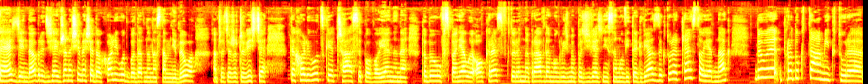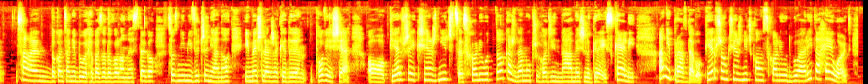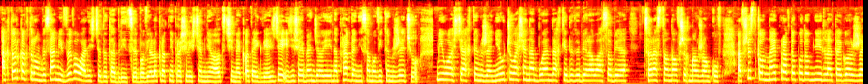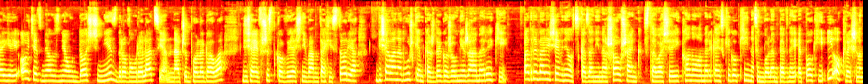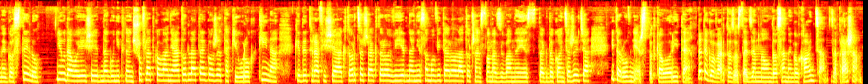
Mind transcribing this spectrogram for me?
Cześć, dzień dobry. Dzisiaj przenosimy się do Hollywood, bo dawno nas tam nie było, a przecież oczywiście te hollywoodzkie czasy powojenne to był wspaniały okres, w którym naprawdę mogliśmy podziwiać niesamowite gwiazdy, które często jednak były produktami, które same do końca nie były chyba zadowolone z tego, co z nimi wyczyniano, i myślę, że kiedy powie się o pierwszej księżniczce z Hollywood, to każdemu przychodzi na myśl Grace Kelly. A nieprawda, bo pierwszą księżniczką z Hollywood była Rita Hayworth, aktorka, którą wy sami wywołaliście do tablicy, bo wielokrotnie prosiliście mnie o odcinek o tej gwieździe i dzisiaj będzie o jej naprawdę niesamowitym życiu, miłościach, tym, że nie uczyła się na błędach, kiedy wybierała sobie coraz to nowszych małżonków, a wszystko najprawdopodobniej dlatego, że jej ojciec miał z nią dość niezdrową relację. Na czym polegała? Dzisiaj wszystko wyjaśni Wam ta historia. Wisiała nad łóżkiem każdego żołnierza Ameryki. Wpatrywali się w nią skazani na Shawshank, stała się ikoną amerykańskiego kina, symbolem pewnej epoki i określonego stylu. Nie udało jej się jednak uniknąć szufladkowania, a to dlatego, że taki urok kina, kiedy trafi się aktorce czy aktorowi jedna niesamowita rola, to często nazywane jest tak do końca życia i to również spotkało Ritę. Dlatego warto zostać ze mną do samego końca. Zapraszam.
